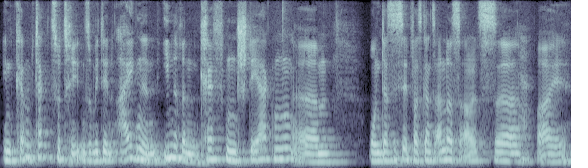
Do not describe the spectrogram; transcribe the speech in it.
in Kontakt zu treten, so mit den eigenen inneren Kräften, Stärken. Ähm, und das ist etwas ganz anderes als äh, ja. bei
